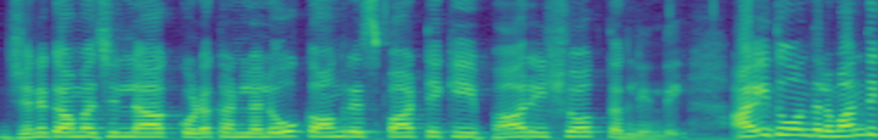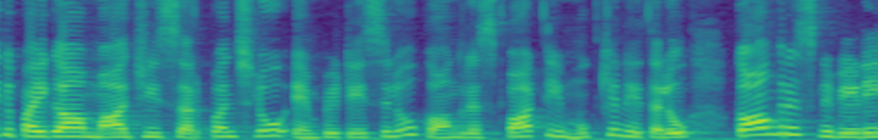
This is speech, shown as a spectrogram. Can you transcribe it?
జనగామ జిల్లా కొడకండ్లలో కాంగ్రెస్ పార్టీకి భారీ షాక్ తగిలింది. ఐదు వందల మందికి పైగా మాజీ సర్పంచ్లు ఎంపీటీసీలు కాంగ్రెస్ పార్టీ ముఖ్య నేతలు కాంగ్రెస్ని వీడి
